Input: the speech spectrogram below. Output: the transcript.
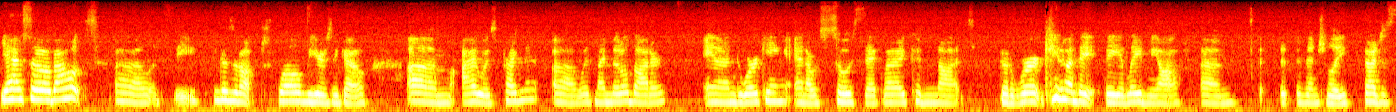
Yeah, so about uh, let's see, I think it was about 12 years ago. Um, I was pregnant uh, with my middle daughter and working, and I was so sick that I could not go to work. You know, and they they laid me off um, eventually. But I just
